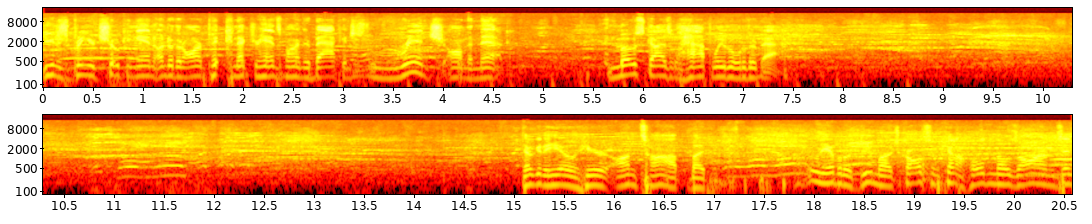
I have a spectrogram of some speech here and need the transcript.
you can just bring your choking in under their armpit, connect your hands behind their back, and just wrench on the neck. And most guys will happily roll to their back. Delgadillo here on top, but not really able to do much. Carlson kind of holding those arms in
